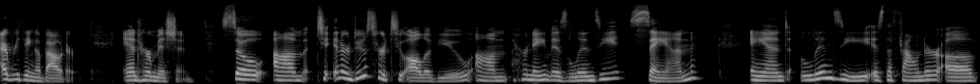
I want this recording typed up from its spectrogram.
everything about her and her mission. So, um, to introduce her to all of you, um, her name is Lindsay San. And Lindsay is the founder of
